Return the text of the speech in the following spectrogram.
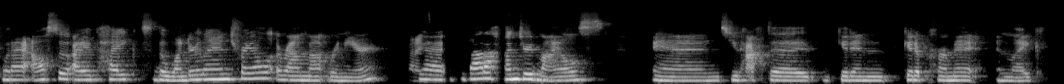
but I also I've hiked the Wonderland Trail around Mount Rainier. Yeah, it's about a hundred miles, and you have to get in, get a permit, and like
